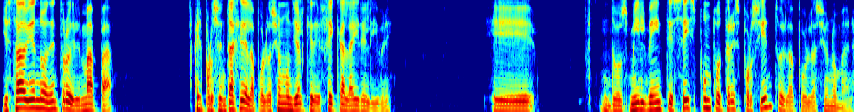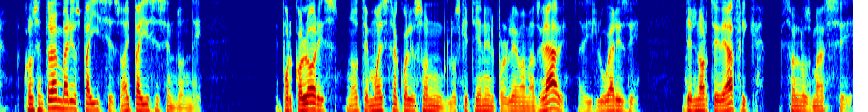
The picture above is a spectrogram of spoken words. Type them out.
Y estaba viendo dentro del mapa el porcentaje de la población mundial que defeca al aire libre. Eh, 2020 6.3% de la población humana, concentrada en varios países. ¿no? Hay países en donde, por colores, ¿no? te muestra cuáles son los que tienen el problema más grave. Hay lugares de, del norte de África, que son los más, eh,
